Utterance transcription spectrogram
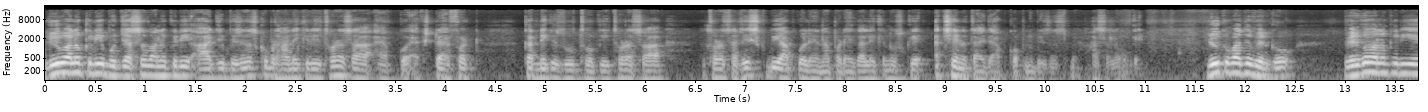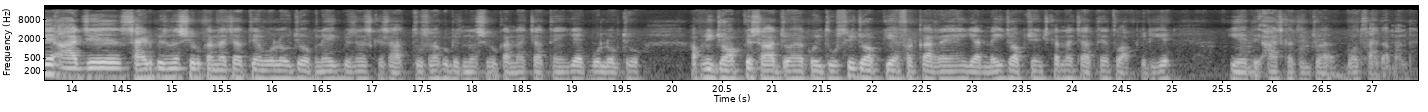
ल्यू वालों के लिए बुजसत वालों के लिए आज बिज़नेस को बढ़ाने के लिए थोड़ा सा आपको एक्स्ट्रा एफर्ट करने की ज़रूरत होगी। थोड़ा सा थोड़ा सा रिस्क भी आपको लेना पड़ेगा, लेकिन उसके अच्छे नतज आपको अपने बिज़नेस में हासिल होंगे। ल्यू के बाद विरगो विरगो वालों के लिए आज साइड बिज़नेस शुरू करना चाहते हैं वो लोग जो अपने एक बिज़नेस के साथ दूसरा को बिज़नेस शुरू करना चाहते हैं, या वो लोग जो अपनी जॉब के साथ जो है कोई दूसरी जॉब की एफर्ट कर रहे हैं या नई जॉब चेंज करना चाहते हैं तो आपके लिए ये आज का दिन जो है बहुत फ़ायदेमंद है।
